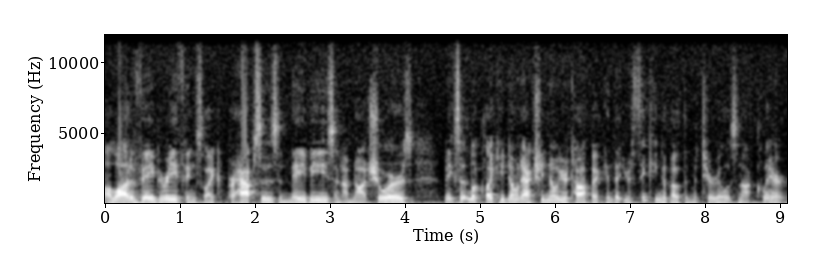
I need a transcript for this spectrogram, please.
A lot of vagary, things like perhapses and maybes and I'm not sures, makes it look like you don't actually know your topic and that your thinking about the material is not clear.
